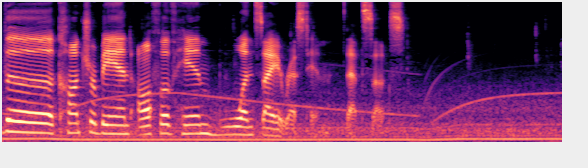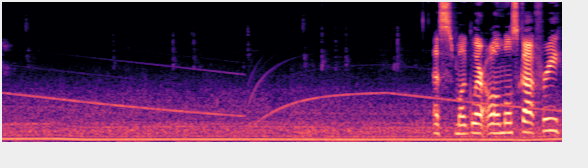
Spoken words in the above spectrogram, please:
the contraband off of him once I arrest him. That sucks. A smuggler almost got free.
